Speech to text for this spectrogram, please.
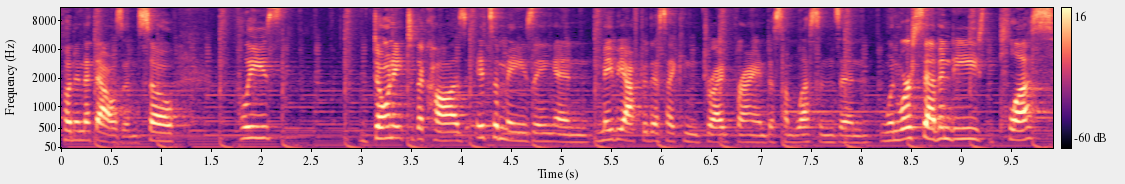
put in a 1,000. So please donate to the cause. It's amazing. And maybe after this, I can drag Brian to some lessons. And when we're 70 plus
